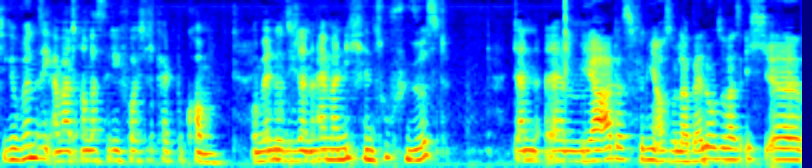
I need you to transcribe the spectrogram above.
die gewöhnen sich einmal dran, dass sie die Feuchtigkeit bekommen. Und wenn du sie dann einmal nicht hinzuführst, dann... Ähm, Ja, das finde ich auch so Labello und sowas. Ich äh,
